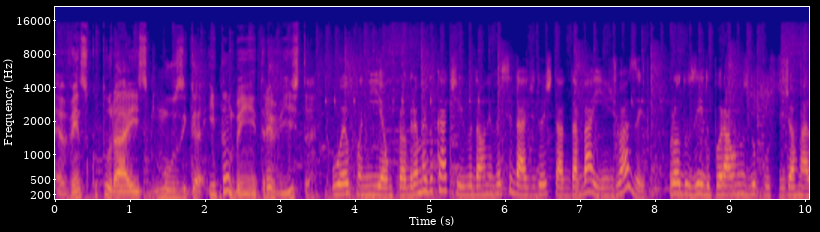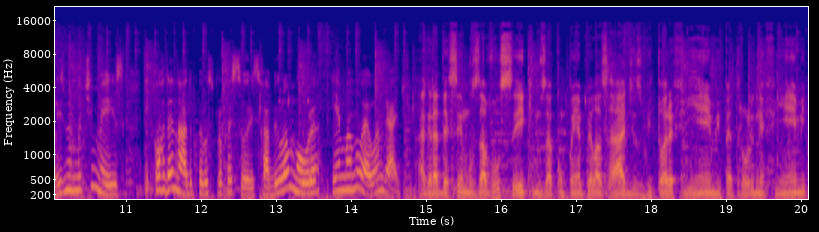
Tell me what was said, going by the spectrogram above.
eventos culturais, música e também entrevista. O Eufonia é um programa educativo da Universidade do Estado da Bahia, em Juazeiro, produzido por alunos do curso de Jornalismo e Multimeios e coordenado pelos professores Fabiola Moura e Emanuel Andrade. Agradecemos a você que nos acompanha pelas rádios Vitória FM, Petrolina FM,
